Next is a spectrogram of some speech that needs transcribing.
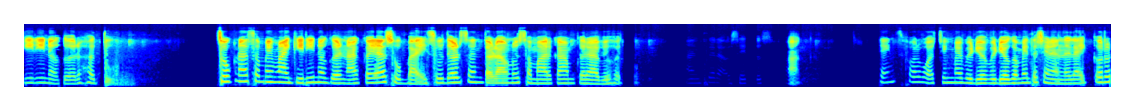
ગિરિનગર હતું. અશોકના સમયમાં ગિરિનગરના કયા સુબાએ સુદર્શન તળાવનું સમારકામ કરાવ્યું હતું? Thanks for watching my video video ગમે તો ચેનલને લાઇક કરો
